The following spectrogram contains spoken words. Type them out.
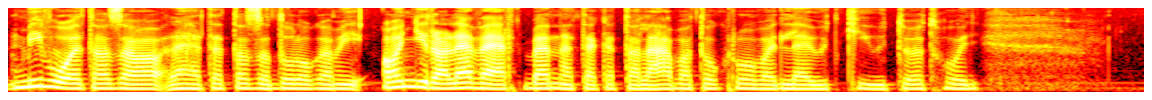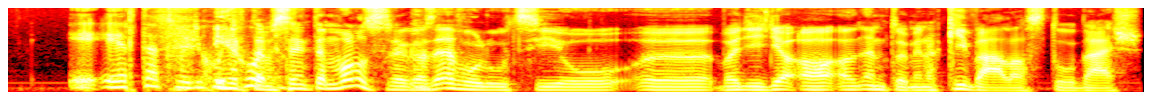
mi volt az a, lehetett az a dolog, ami annyira levert benneteket a lábatokról, vagy leüt, kiütött, hogy, Érted, hogy... hogy Értem, hogy... szerintem valószínűleg az evolúció, vagy így a, a, nem tudom én, a kiválasztódás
